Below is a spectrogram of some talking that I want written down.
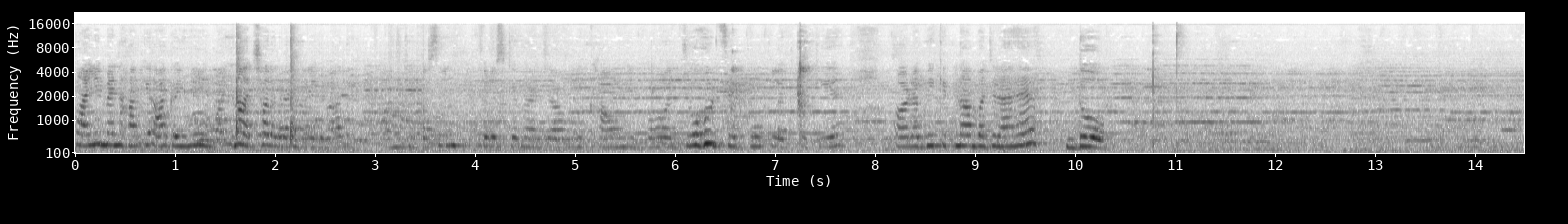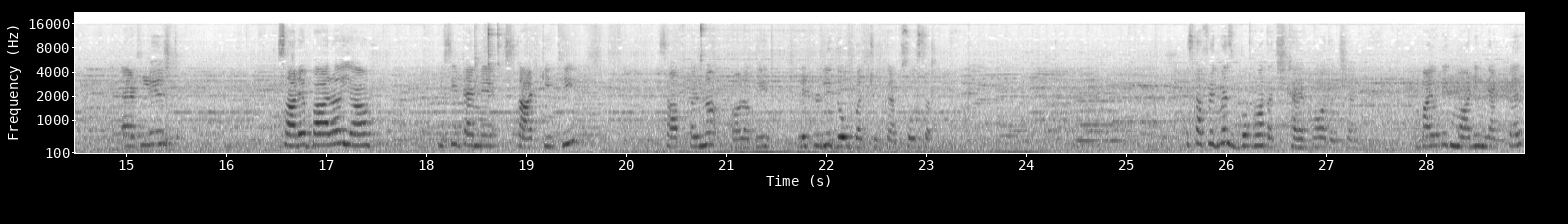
फाइनली मैं नहा के आ गई हूँ। इतना अच्छा लग रहा है नहाने के बाद। और मुझे पसंद फिर उसके बाद जाऊँगी खाऊँगी बहुत ज़ोर से भूख लग चुकी है। और अभी कितना बज रहा है? दो। एटलीस्ट साढ़े बारह या इसी टाइम में स्टार्ट की थी। साफ़ करना और अभी लिटरली दो बज चुका है सोच सकते इसका फ्रेगरेंस बहुत अच्छा है, बहुत अच्छा है। Biotique morning nectar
